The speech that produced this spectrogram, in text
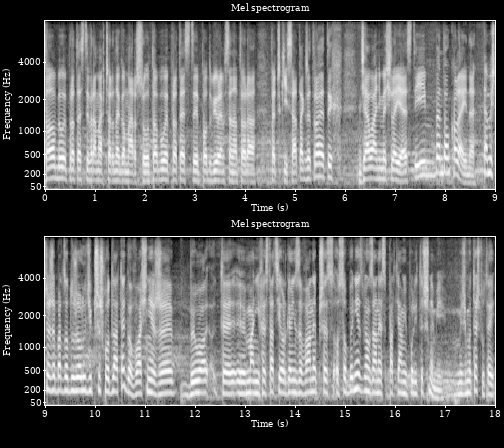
To były protesty w ramach Czarnego Marszu, to były protesty pod biurem senatora Peczkisa, także trochę tych działań myślę jest i będą kolejne. Ja myślę, że bardzo dużo ludzi przyszło dlatego właśnie, że były te y, manifestacje organizowane przez osoby niezwiązane z partiami politycznymi. Myśmy też tutaj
